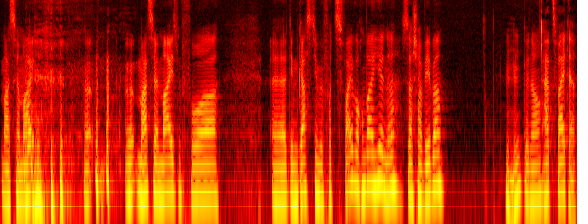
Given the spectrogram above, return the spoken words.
Marcel, Mei äh, Marcel Meisen vor äh, dem Gast, den wir vor zwei Wochen war hier, ne? Sascha Weber. Mhm. Genau. Ah, zweiter.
